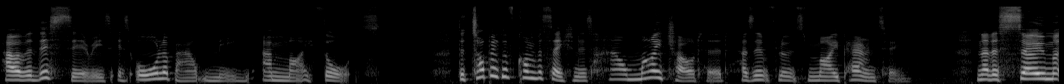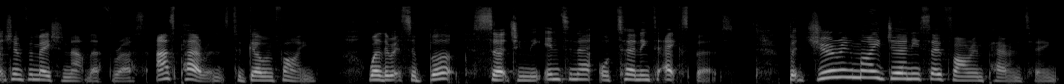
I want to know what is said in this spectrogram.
However, this series is all about me and my thoughts. The topic of conversation is how my childhood has influenced my parenting. Now, there's so much information out there for us as parents to go and find, whether it's a book, searching the internet, or turning to experts. But during my journey so far in parenting,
